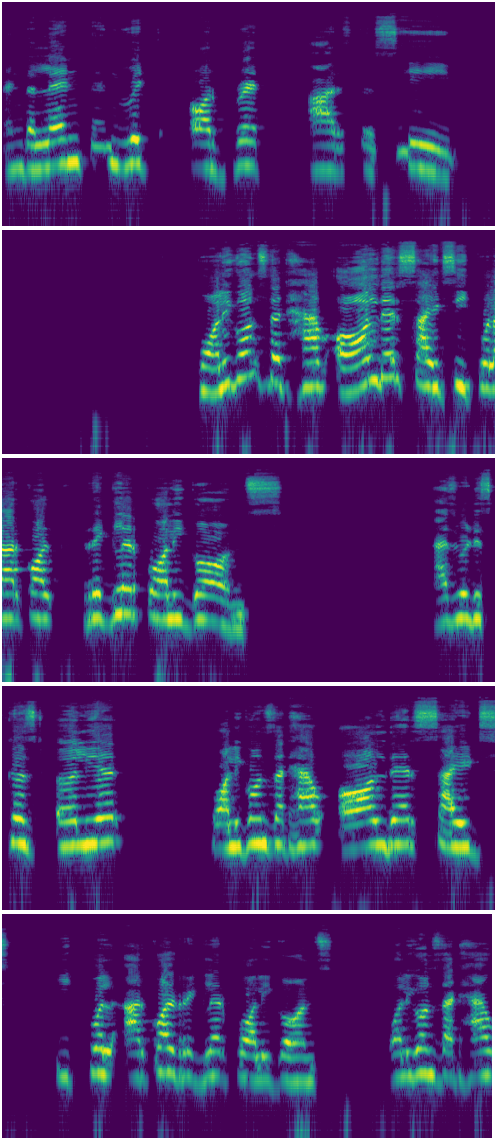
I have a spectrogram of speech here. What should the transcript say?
And the length and width or breadth are the same. Polygons that have all their sides equal are called regular polygons. As we discussed earlier, polygons that have all their sides equal are called regular polygons. Polygons that have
